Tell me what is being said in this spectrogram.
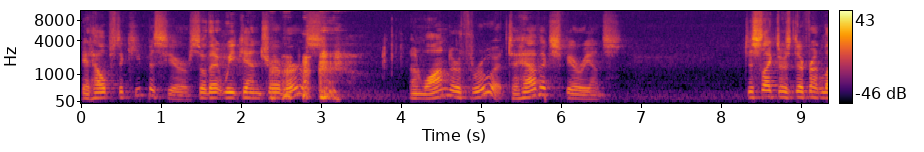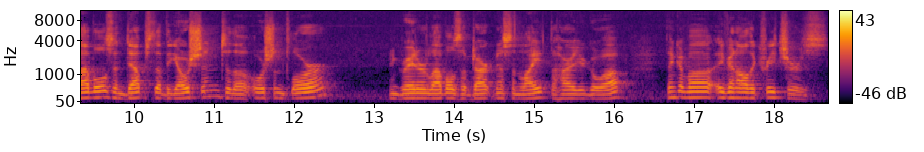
it helps to keep us here so that we can traverse and wander through it, to have experience. Just like there's different levels and depths of the ocean to the ocean floor, and greater levels of darkness and light the higher you go up. Think of all, even all the creatures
